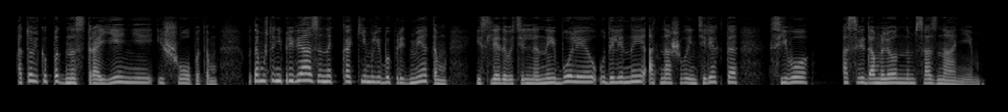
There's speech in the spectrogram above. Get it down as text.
а только под настроение и шепотом, потому что не привязаны к каким-либо предметам и, следовательно, наиболее удалены от нашего интеллекта с его осведомленным сознанием.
